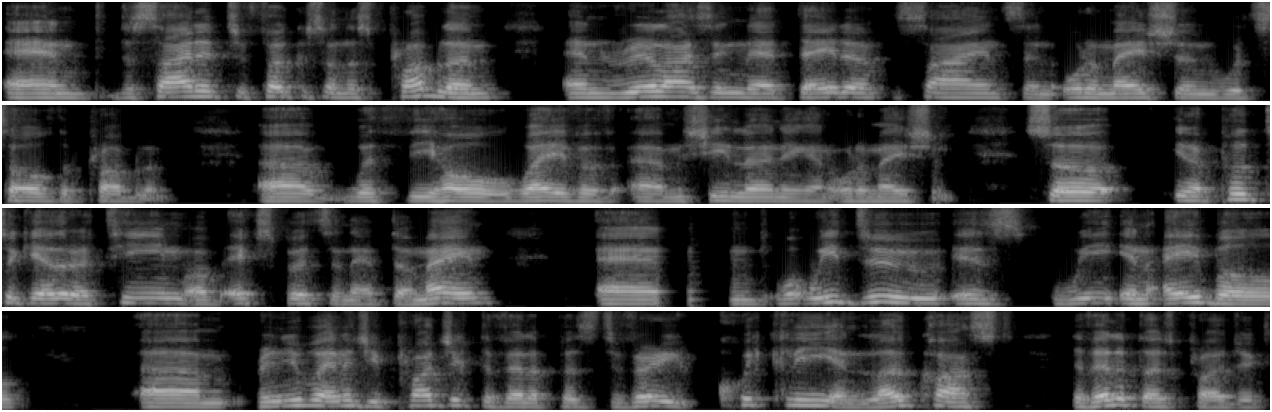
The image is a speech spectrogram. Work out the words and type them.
and decided to focus on this problem, and realizing that data science and automation would solve the problem uh, with the whole wave of uh, machine learning and automation. So you know, put together a team of experts in that domain. And what we do is we enable um, renewable energy project developers to very quickly and low cost develop those projects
